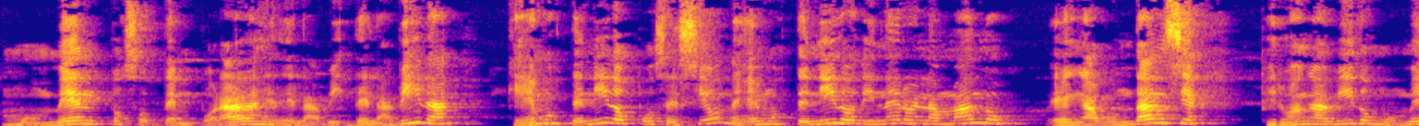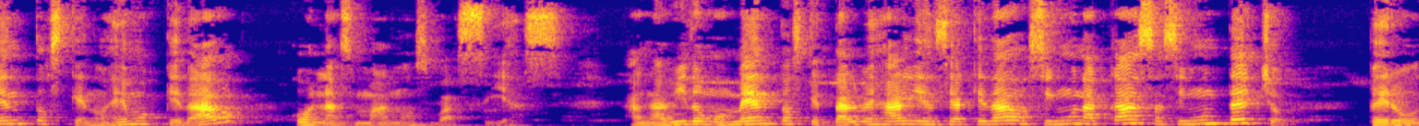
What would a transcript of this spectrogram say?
momentos o temporadas de la, de la vida que hemos tenido posesiones, hemos tenido dinero en la mano en abundancia, pero han habido momentos que nos hemos quedado con las manos vacías. Han habido momentos que tal vez alguien se ha quedado sin una casa, sin un techo, pero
